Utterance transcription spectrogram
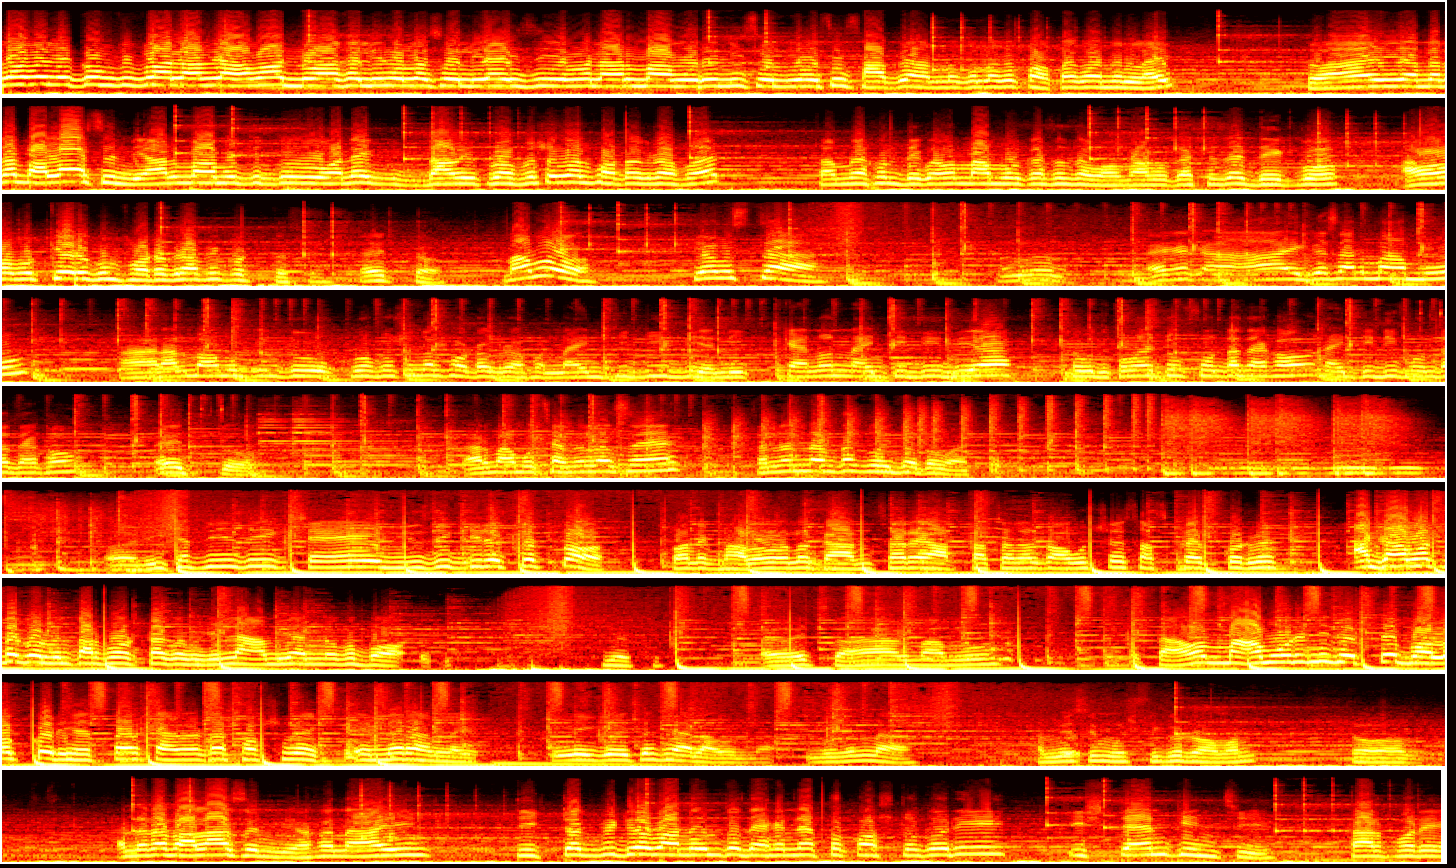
আসসালামু আলাইকুম পিপল আমি আমার নোয়াখালী হলো চলে আইছি এবং আর মামুরে চলে আইছি সাথে আপনাদের লগে কথা কনের লাইভ তো আমি আপনারা ভালো আছেন আর মামু কিন্তু অনেক দামি প্রফেশনাল ফটোগ্রাফার তো আমরা এখন দেখব আমার মামুর কাছে যাব। মামুর কাছে যাই দেখব আমার মামু কীরকম ফটোগ্রাফি করতেছে। এই তো। মামু কি অবস্থা? আর মামু। আর আর মামু কিন্তু প্রফেশনাল ফটোগ্রাফার নাইনটি ডি দিয়ে নি ক্যানন নাইনটি ডি দিয়া? তোমার একটু ফোনটা দেখাও নাইনটি ডি ফোনটা দেখাও। এই তো আর মামুর চ্যানেল আছে চ্যানেলের নামটা কই দাও তোমার? রিসার্চ মিউজিক সে মিউজিক ডিরেক্টর তো। অনেক ভালো ভালো গান ছাড়ে আটটা চ্যানেলটা অবশ্যই সাবস্ক্রাইব করবেন আগে আমারটা করবেন তারপর ওরটা করবেন, কিন্তু আমি আর নেব কি আছে? ওই তো, আর মামু। তা আমার মামুর নি দেখতে বলক করি তার ক্যামেরাটা সবসময় এনে রান লাগে। লেগে হয়েছে ফেরাও না বুঝলেন না? আমি হচ্ছি মুশফিকুর রহমান, তো আপনারা ভালো আছেন নি? এখন আই টিকটক ভিডিও বানাইম তো দেখেন এত কষ্ট করি স্ট্যান্ড কিনছি তারপরে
